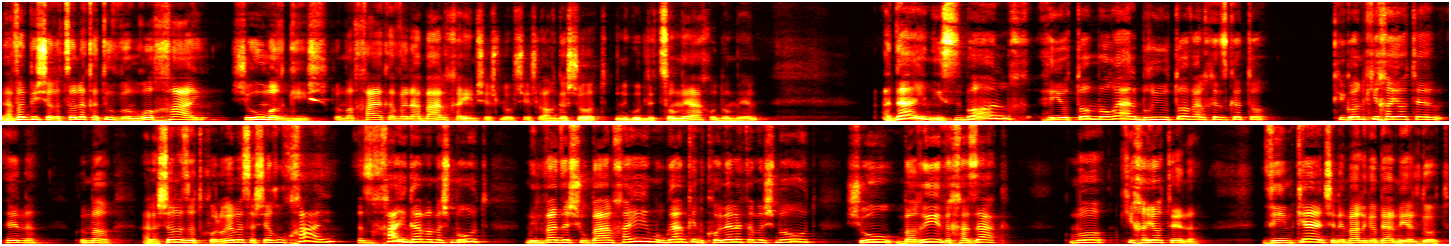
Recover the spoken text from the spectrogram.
ואף על פי שרצון הכתוב באומרו חי שהוא מרגיש, כלומר חי הכוונה בעל חיים שיש לו, שיש לו הרגשות, בניגוד לצומח או דומם, עדיין יסבול היותו מורה על בריאותו ועל חזקתו, כגון כי חיות הנה. כלומר, הלשון הזאת, כל רמס אשר הוא חי, אז חי גם המשמעות, מלבד זה שהוא בעל חיים, הוא גם כן כולל את המשמעות שהוא בריא וחזק, כמו כי חיות הנה. ואם כן, שנאמר לגבי המילדות,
